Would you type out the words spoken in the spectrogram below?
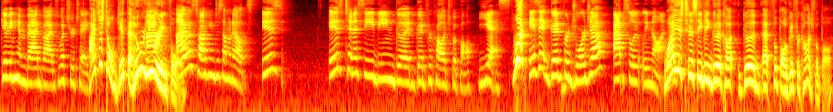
giving him bad vibes. What's your take? I just don't get that. Who are you I, rooting for? I was talking to someone else. Is is Tennessee being good good for college football? Yes. What? Is it good for Georgia? Absolutely not. Why is Tennessee being good at co- good at football good for college football?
